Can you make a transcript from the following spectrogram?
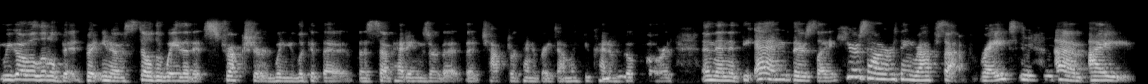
we go a little bit, but you know, still the way that it's structured when you look at the the subheadings or the the chapter kind of breakdown, like you kind of mm-hmm. go forward, and then at the end, there's like, here's how everything wraps up, right? Mm-hmm. Um, I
